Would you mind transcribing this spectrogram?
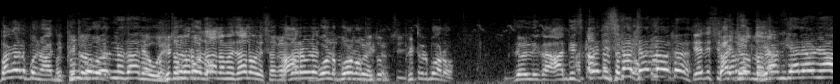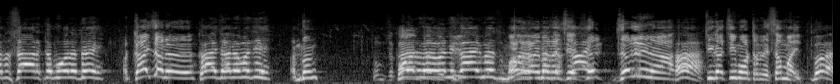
बघा ना पण आधी तुमचं फिटर झालं होय. तुमचं बरोबर झालं म्हणजे झालं होय. सगळं दरवेळेस बोल बोल बुळबुळ आहे तुमची. फिटर बोलो जळली का? आधीच त्या दिवशी काय ठरलं होतं? त्या दिवशी काय ठरलं? होतं? गेल्यावर सारखं बोलत आहे काय झालं? काय झालं म्हणजे? आणि मग? तुमचं काय पोरगावाने काय मग मला काय बोलत म्हणायचे काय? जळ- जळली हा. ना तिघाची मोटर आहे समाईत बर.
